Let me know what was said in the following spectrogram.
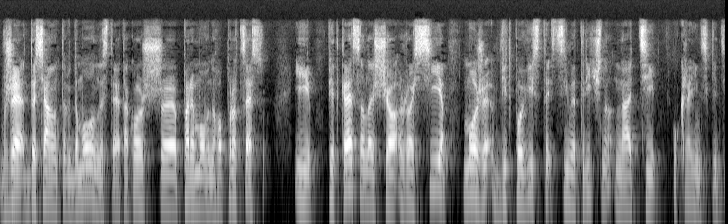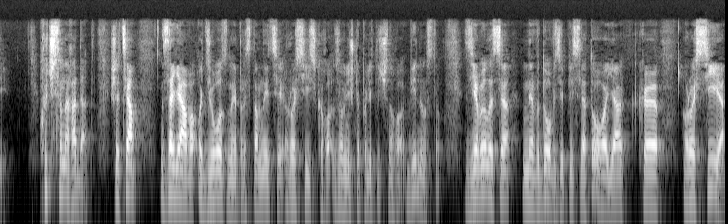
вже досягнутих домовленостей, а також е, перемовного процесу, і підкреслила, що Росія може відповісти симетрично на ці українські дії. Хочеться нагадати, що ця заява одіозної представниці російського зовнішньополітичного відомства з'явилася невдовзі після того, як е, Росія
